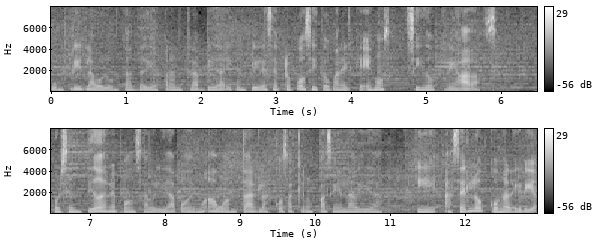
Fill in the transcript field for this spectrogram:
cumplir la voluntad de Dios para nuestras vidas y cumplir ese propósito para el que hemos sido creadas. Por sentido de responsabilidad podemos aguantar las cosas que nos pasen en la vida y hacerlo con alegría.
